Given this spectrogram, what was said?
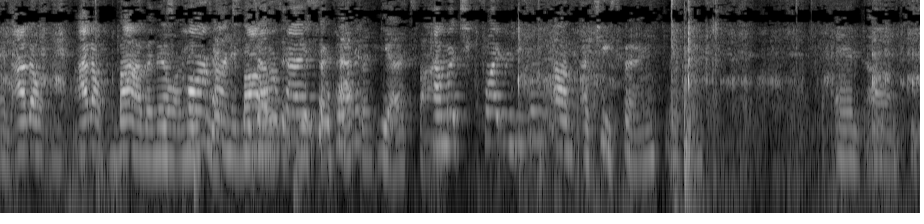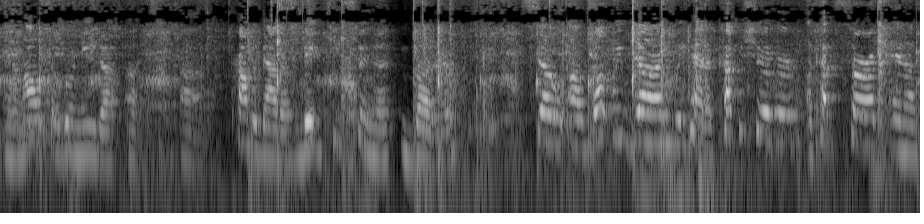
And I don't, I don't buy vanilla in It's these Carmex. tiny Is that bottles. okay? It so happen. Yeah, it's fine. How much flavor do you want? Um, a teaspoon. And um, and I'm also going to need a, a, a probably about a big teaspoon of butter. So uh, what we've done, we've had a cup of sugar, a cup of syrup, and a,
